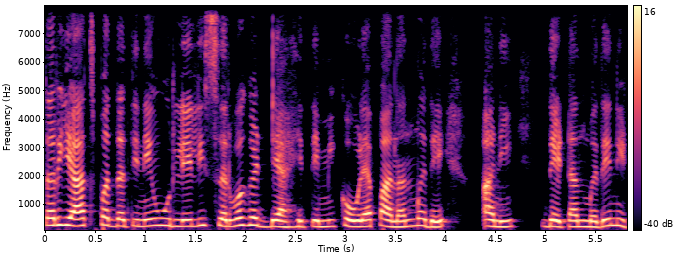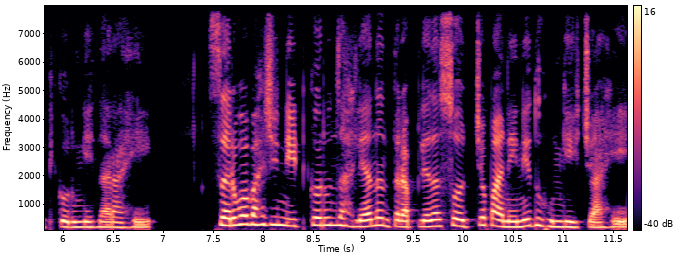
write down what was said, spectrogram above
तर याच पद्धतीने उरलेली सर्व गड्डे आहे ते मी कोवळ्या पानांमध्ये आणि देटांमध्ये नीट करून घेणार आहे. सर्व भाजी नीट करून झाल्यानंतर आपल्याला स्वच्छ पाण्याने धुवून घ्यायची आहे.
